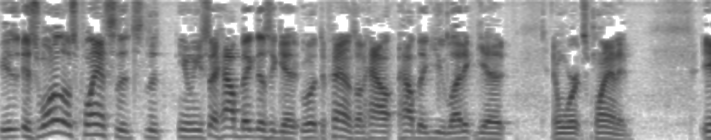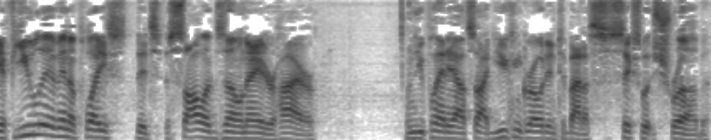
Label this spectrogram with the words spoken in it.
is, is one of those plants that's that you know when you say how big does it get? Well, it depends on how how big you let it get and where it's planted. If you live in a place that's a solid zone eight or higher, and you plant it outside, you can grow it into about a six foot shrub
